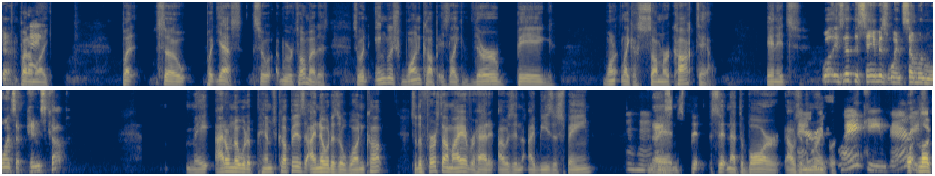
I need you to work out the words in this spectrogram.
Okay. but i'm like but so but yes so we were talking about this. So an english one cup is like their big one like a summer cocktail and it's Well, is that the same as when someone wants a Pimm's cup? Mate i don't know what a pimm's cup is i know it as a one cup so the first time i ever had it i was in ibiza spain Mhm. Nice. and sit, sitting at the bar i was in the Very marine corps swanky. Well, look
